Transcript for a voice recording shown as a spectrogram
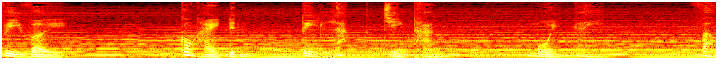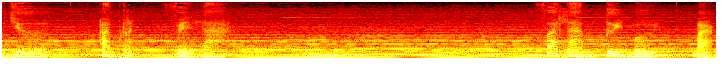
Vì vậy, con hài đính tỳ lắc chiến thắng. Mỗi ngày, vào giờ Amrit Vela và làm tươi mới bản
